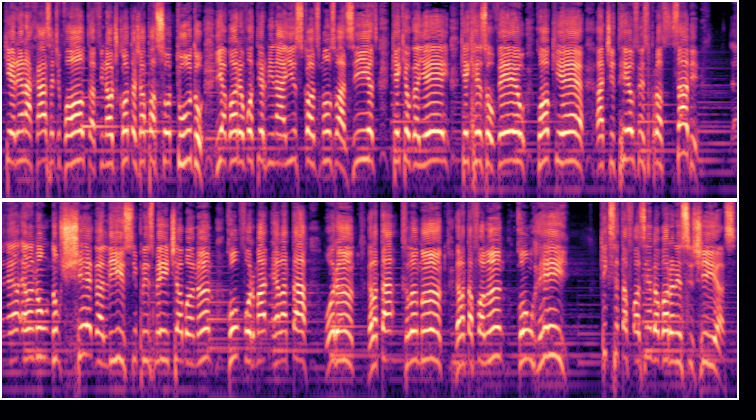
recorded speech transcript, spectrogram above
querendo a casa de volta, afinal de contas já passou tudo, e agora eu vou terminar isso com as mãos vazias. O que, que eu ganhei? O que, que resolveu? Qual que é a de Deus nesse processo? Sabe? Ela não, não chega ali simplesmente abanando, conformada, ela está orando, ela está clamando, ela está falando com o rei. O que, que você está fazendo agora nesses dias?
